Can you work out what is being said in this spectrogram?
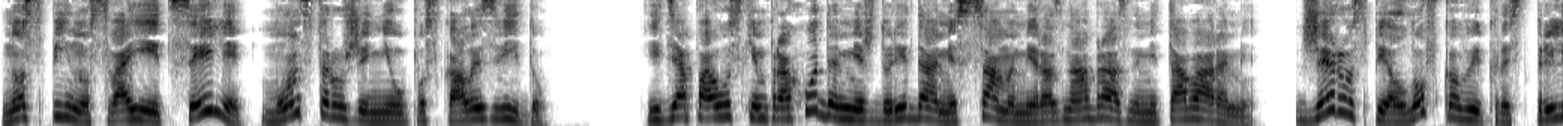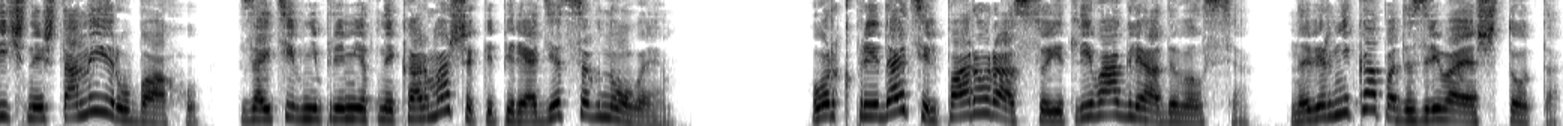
Но спину своей цели монстр уже не упускал из виду. Идя по узким проходам между рядами с самыми разнообразными товарами, Джер успел ловко выкрасть приличные штаны и рубаху, зайти в неприметный кармашек и переодеться в новое. Орк-предатель пару раз суетливо оглядывался, наверняка подозревая что-то,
